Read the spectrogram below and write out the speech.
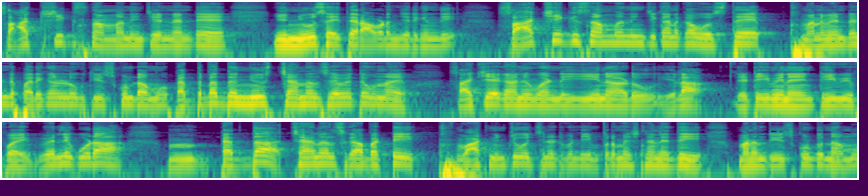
సాక్షికి సంబంధించి ఏంటంటే ఈ న్యూస్ అయితే రావడం జరిగింది. సాక్షికి సంబంధించి కనుక వస్తే మనం ఏంటంటే పరిగణలోకి తీసుకుంటాము. పెద్ద పెద్ద న్యూస్ ఛానల్స్ ఏవైతే ఉన్నాయో సాక్షియే కానివ్వండి ఈనాడు ఇలా టీవీ నైన్ టీవీ ఫైవ్ ఇవన్నీ కూడా పెద్ద ఛానల్స్ కాబట్టి వాటి నుంచి వచ్చినటువంటి ఇన్ఫర్మేషన్ అనేది మనం తీసుకుంటున్నాము.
